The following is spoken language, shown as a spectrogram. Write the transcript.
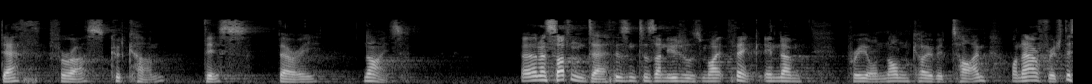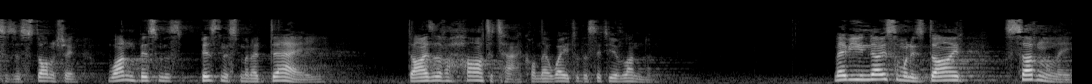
Death for us could come this very night. And a sudden death isn't as unusual as you might think. In um, pre or non-COVID time, on average, this is astonishing, one business, businessman a day dies of a heart attack on their way to the city of London. Maybe you know someone who's died suddenly.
